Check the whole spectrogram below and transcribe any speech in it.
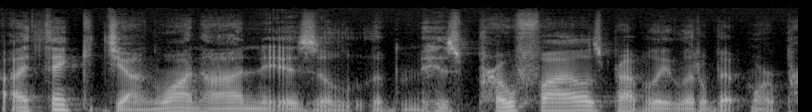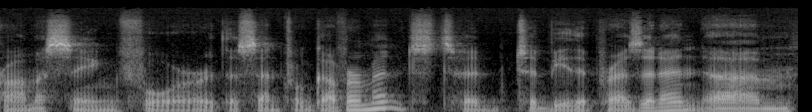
I think Jiang Wan'an is a, his profile is probably a little bit more promising for the central government to to be the president. Um,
